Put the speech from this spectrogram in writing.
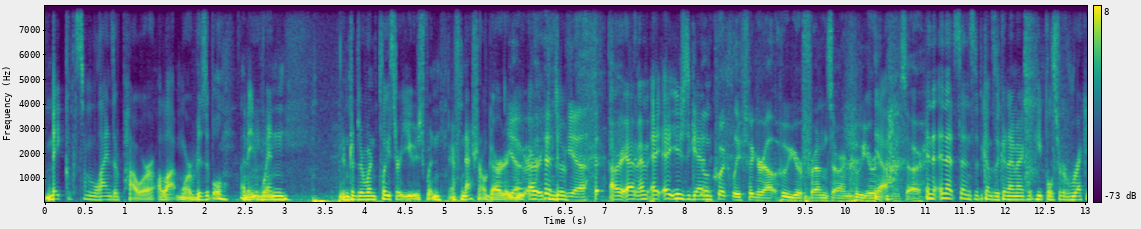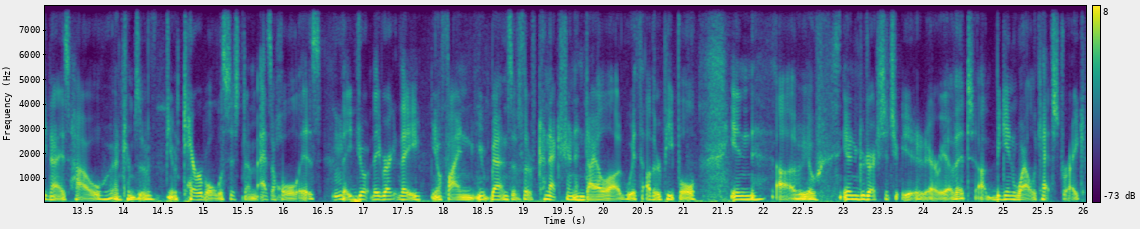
make some lines of power a lot more visible. I mean, when in terms of when police are used, when if National Guard are, Yeah, u- or in terms of yeah. are, I, I, I, used again. You'll quickly figure out who your friends are and who your Yeah, enemies are. in, in that sense, it becomes a dynamic where people sort of recognize how, in terms of you know, terrible the system as a whole is. Mm-hmm. They jo- they rec- they you know find you know, bands of sort of connection and dialogue with other people in uh, you know in direct situated area of it. Uh, begin wildcat strike,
